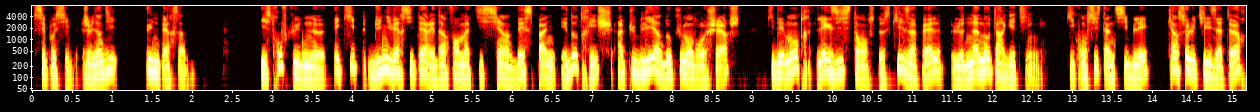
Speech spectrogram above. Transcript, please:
c'est possible. J'ai bien dit une personne. Il se trouve qu'une équipe d'universitaires et d'informaticiens d'Espagne et d'Autriche a publié un document de recherche qui démontre l'existence de ce qu'ils appellent le nano-targeting, qui consiste à ne cibler qu'un seul utilisateur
